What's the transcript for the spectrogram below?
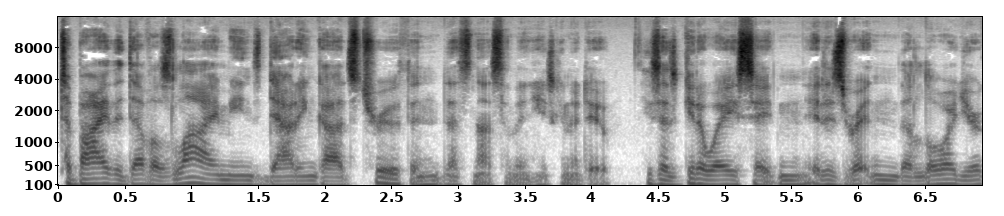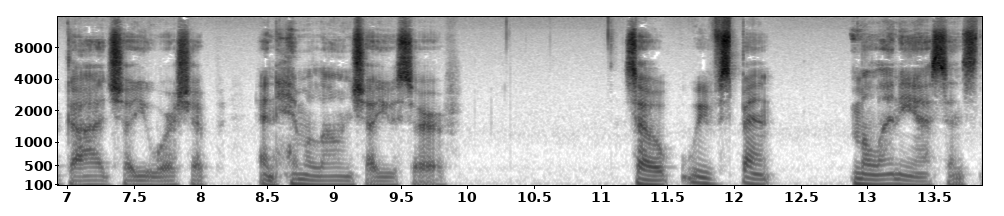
To buy the devil's lie means doubting God's truth, and that's not something he's going to do. He says, Get away, Satan. It is written, The Lord your God shall you worship, and him alone shall you serve. So we've spent millennia since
